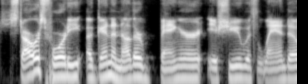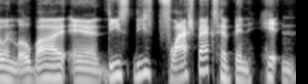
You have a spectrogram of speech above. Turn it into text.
star wars 40 again another banger issue with lando and lobot and these these flashbacks have been hitting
